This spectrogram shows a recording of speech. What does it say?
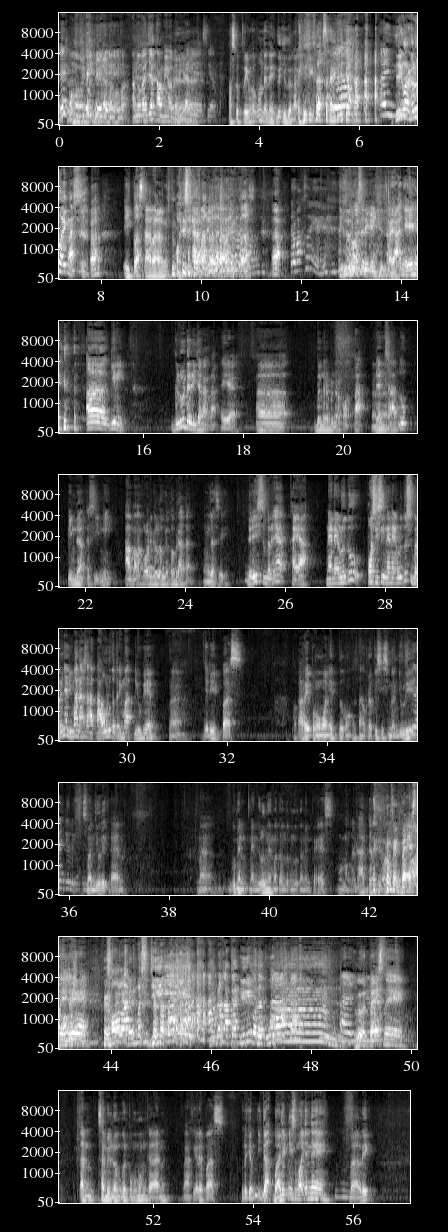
Eh. Oh, ngomong aja. Ya, nggak apa-apa. Anggap aja cameo tadi ya. Iya, siap. Pas keterima pun nenek gue juga gak ikhlas aja. Anjing. Jadi keluarga lu ikhlas? Hah? ikhlas sekarang. Oh, sekarang ikhlas. Sekarang ikhlas. Terpaksa ya ya. itu maksudnya deh kayaknya. Kayaknya. Eh, gini. Lu dari Jakarta. Iya. eh, bener-bener kota dan Hmm. saat lu pindah ke sini apakah keluarga lu agak keberatan Enggak sih. jadi sebenarnya kayak nenek lu tuh posisi nenek lu tuh sebenarnya di mana saat tahu lu keterima di UGM Nah, jadi pas hari pengumuman itu, tanggal berapa sih? 9 Juli ya? 9 Juli. 9 Juli kan. Nah, gue main, main dulu nih sama temen-temen gue kan main PS. memang gak ada ya orang Main PS nih. Sholat di masjid mendekatkan diri pada Tuhan Gue main PS nih. Kan sambil nungguin pengumuman kan. Nah, akhirnya pas udah jam 3 balik nih semuanya nih. Balik.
